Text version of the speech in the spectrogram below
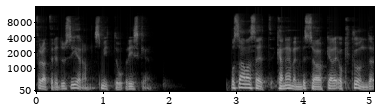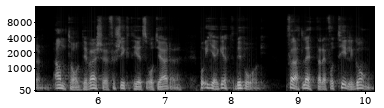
för att reducera smittorisker. På samma sätt kan även besökare och kunder anta diverse försiktighetsåtgärder på eget bevåg för att lättare få tillgång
